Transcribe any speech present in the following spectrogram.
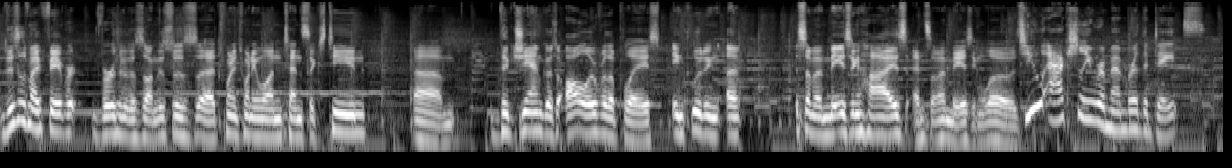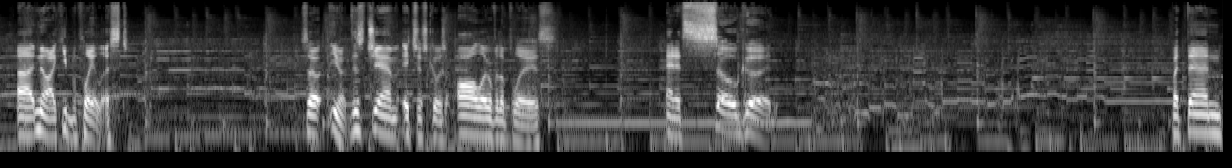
this is my favorite version of the song. This was uh, 2021 1016. Um, the jam goes all over the place, including uh, some amazing highs and some amazing lows. Do you actually remember the dates? Uh, no, I keep a playlist. So you know this jam, it just goes all over the place, and it's so good. But then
